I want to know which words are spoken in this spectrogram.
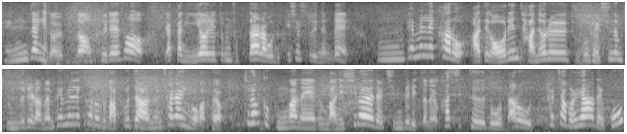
굉장히 넓죠. 그래서 약간 2열이 좀 좁다라고 느끼실 수 있는데 음, 패밀리카로 아직 어린 자녀를 두고 계시는 분들이라면 패밀리카로도 나쁘지 않은 차량인 것 같아요. 트렁크 공간에 좀 많이 실어야 될 짐들 있잖아요. 카시트도 따로 탈착을 해야 되고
